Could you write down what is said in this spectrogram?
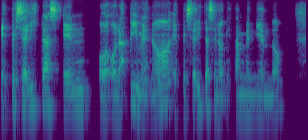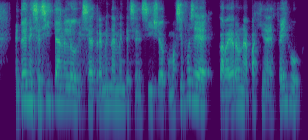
especialistas en, o, las pymes, ¿no? Especialistas en lo que están vendiendo. Entonces necesitan algo que sea tremendamente sencillo, como si fuese cargar una página de Facebook.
